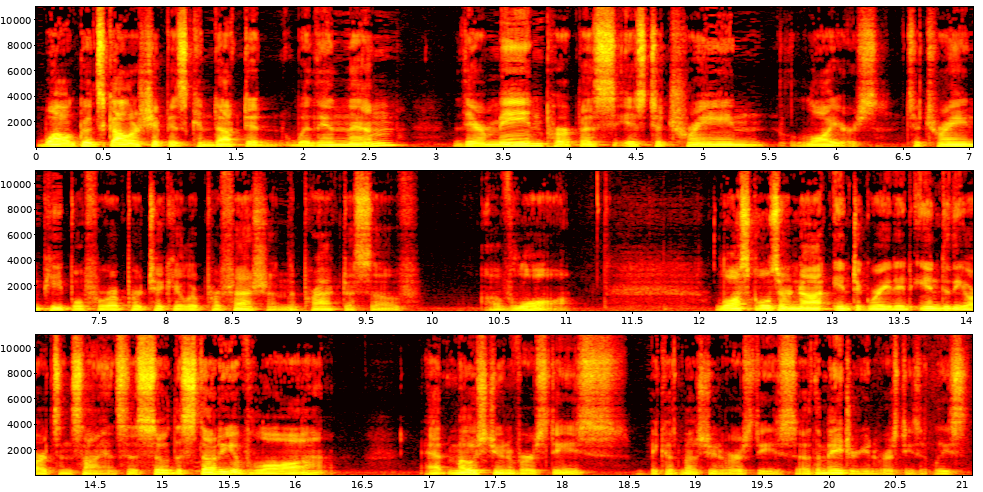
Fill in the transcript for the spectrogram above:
While good scholarship is conducted within them, their main purpose is to train lawyers, to train people for a particular profession, the practice of, of law. Law schools are not integrated into the arts and sciences, so the study of law at most universities, because most universities, uh, the major universities at least,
